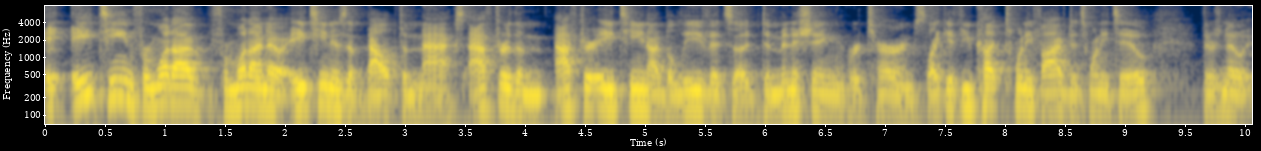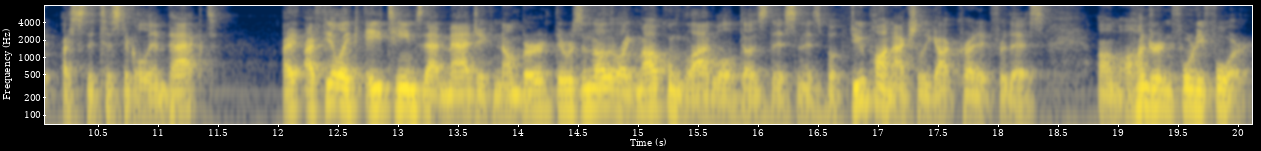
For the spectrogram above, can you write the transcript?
18 from what I from what I know, 18 is about the max. After the after 18, I believe it's a diminishing returns. Like if you cut 25 to 22, there's no a statistical impact. I, I feel like 18 is that magic number. There was another like Malcolm Gladwell does this in his book. DuPont actually got credit for this. Um, 144,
